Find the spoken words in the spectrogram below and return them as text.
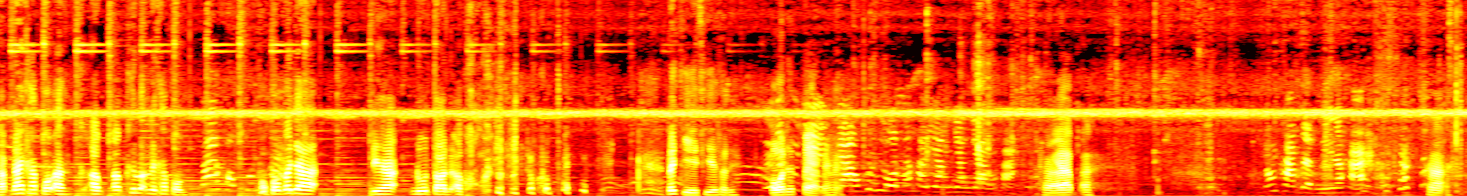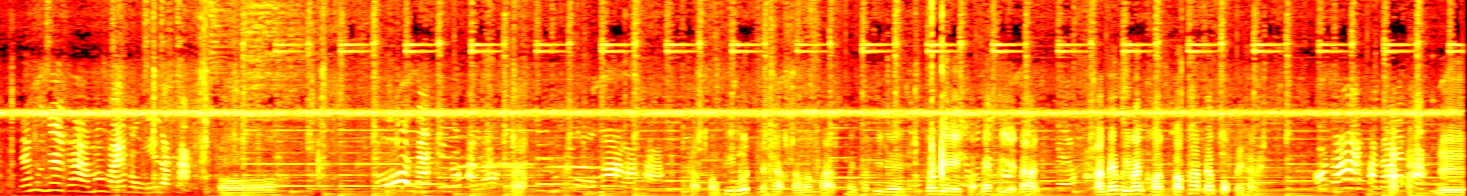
ครับได้ครับผมเอาเอาเอาขึ้นรถเลยครับผม ได้ขอบคุณผมผมก็จะดีฮะดูตอนเอาของขึ้นรถแล้วก็ไปได้กี่นาทีตอนนี้โอ้ได้แปดนะฮะยาวขึ้นรถนะคะยังยังยังค่ะ ครับอะต้องทำแบบนี้นะคะฮะแม่คุณยายก็เอามาไว้ตรงนี้แหละค่ะอ๋อโอ้หนักอยู่เนาะค่ะเนาะฮะลูกโตมากนะคะครับของพี่นุชนะครับเอามาฝากเป็นครับวีดีโอวีดีโอของแม่ผู้ใหญ่บ้านแล้วค่ะ อะแม่ผู้ใหญ่บ้านขอขอภาพน้ำตกเลยฮะ ครับหนึ่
